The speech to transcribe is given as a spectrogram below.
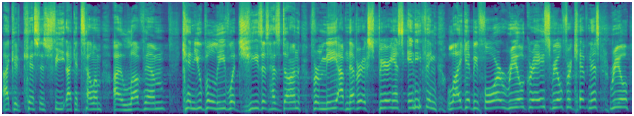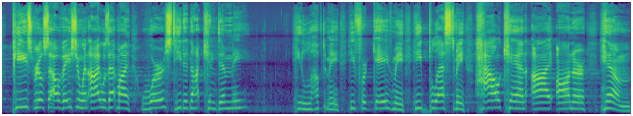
I could kiss his feet. I could tell him I love him. Can you believe what Jesus has done for me? I've never experienced anything like it before. Real grace, real forgiveness, real peace, real salvation. When I was at my worst, he did not condemn me. He loved me. He forgave me. He blessed me. How can I honor him?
